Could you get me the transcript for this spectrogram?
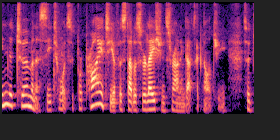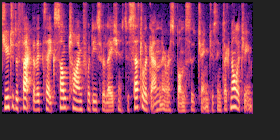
indeterminacy towards the propriety of established relations surrounding that technology. So, due to the fact that it takes some time for these relations to settle again in response to changes in technology.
